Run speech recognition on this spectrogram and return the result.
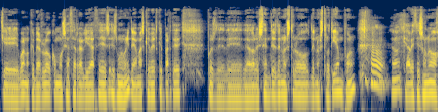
que bueno, que verlo cómo se hace realidad es, es muy bonito. Y además que ver que parte, pues, de, de- de adolescentes de nuestro, de nuestro tiempo, ¿no? ¿no? que a veces uno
